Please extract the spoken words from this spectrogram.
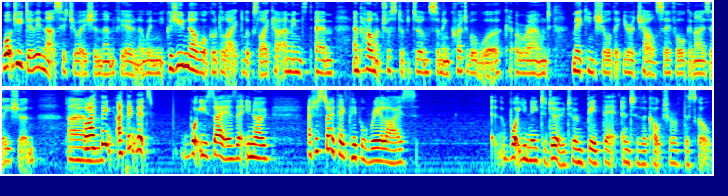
what do you do in that situation then fiona when because you know what good like looks like. I mean um, empowerment trust have done some incredible work around making sure that you're a child safe organization um, well i think i think that's what you say is that you know i just don't think people realize what you need to do to embed that into the culture of the school.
